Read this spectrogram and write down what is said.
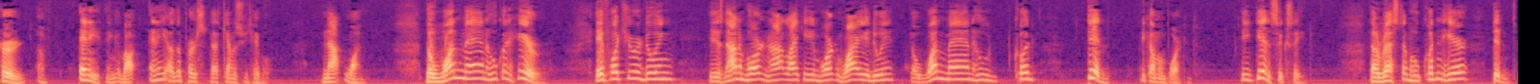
heard of anything about any other person at that chemistry table. Not one. The one man who could hear if what you are doing it is not important, not likely important. Why are you doing it? The one man who could did become important. He did succeed. The rest of them who couldn't hear didn't.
